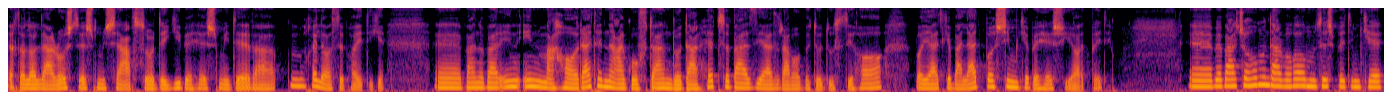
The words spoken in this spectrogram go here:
اختلال در رشدش میشه افسردگی بهش میده و خیلی آسیب دیگه. بنابراین این مهارت نگفتن رو در حفظ بعضی از روابط و دوستی ها باید که بلد باشیم که بهش یاد بدیم. به بچه هامون در واقع آموزش بدیم که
